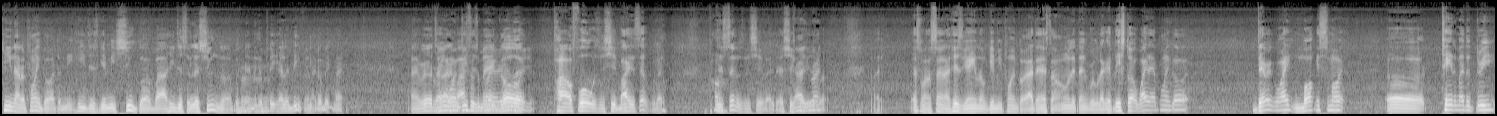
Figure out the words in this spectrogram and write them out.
he not a point guard to me. He just give me shoot guard vibe. He just a little shooting guard, but that Mhm. nigga play hella defense like a big man. And real talk, He I done one watched this defensive man player. guard yeah. power forwards and shit by himself, like in centers and shit like that. Shit Yeah, crazy, you right. bro. Like that's what I'm saying. Like his game don't give me point guard. I think that's the only thing, bro. Like if they start White at point guard, Derrick White, Marcus Smart, uh, Tatum at the three,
